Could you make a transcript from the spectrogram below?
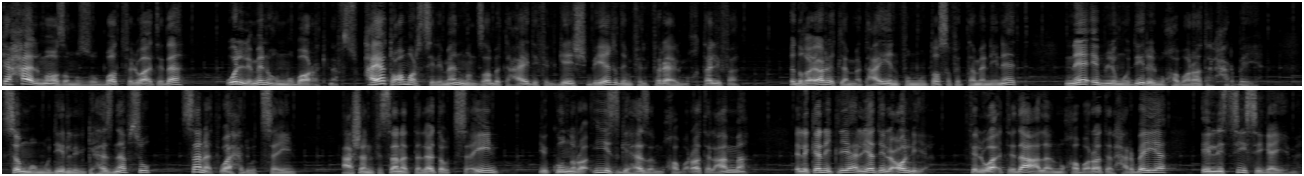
كحال معظم الضباط في الوقت ده واللي منهم مبارك نفسه. حياة عمر سليمان من ضابط عادي في الجيش بيخدم في الفرق المختلفة اتغيرت لما تعين في منتصف الثمانينات نائب لمدير المخابرات الحربية ثم مدير للجهاز نفسه سنة 91 عشان في سنة 93 يكون رئيس جهاز المخابرات العامة اللي كانت ليها اليد العليا في الوقت ده على المخابرات الحربية اللي السيسي جاي منها.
